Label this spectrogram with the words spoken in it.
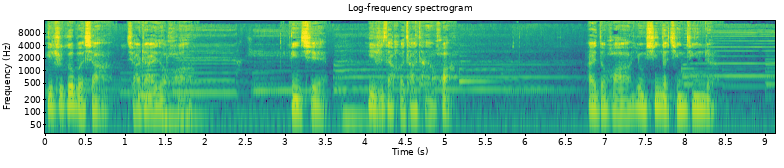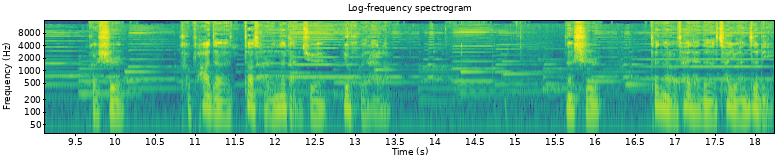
一只胳膊下夹着爱德华，并且一直在和他谈话。爱德华用心地倾听着，可是可怕的稻草人的感觉又回来了。那是在那老太太的菜园子里，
